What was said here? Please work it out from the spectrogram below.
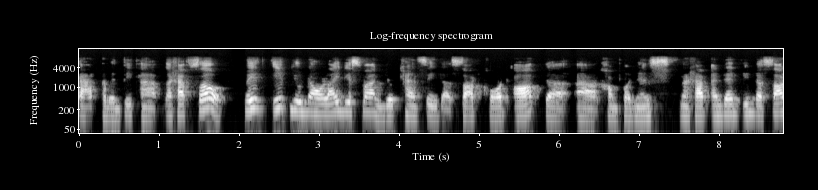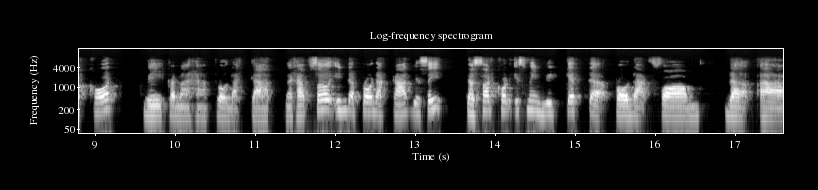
card 20 time นะครับ so if you know like this one you can see the source code of the uh, components นะครับ and then in the source code we gonna have product card นะครับ so in the product card you see the third code is mean we get the product from the uh,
